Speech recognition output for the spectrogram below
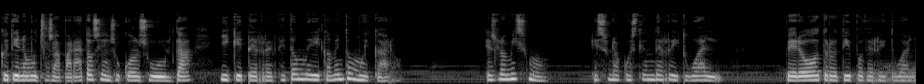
que tiene muchos aparatos en su consulta y que te receta un medicamento muy caro. Es lo mismo, es una cuestión de ritual, pero otro tipo de ritual.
